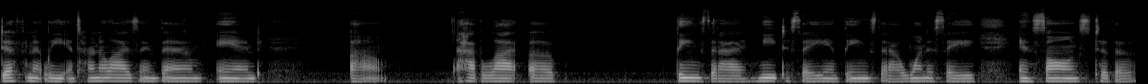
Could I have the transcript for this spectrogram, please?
definitely internalizing them and um, I have a lot of things that I need to say and things that I want to say and songs to the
